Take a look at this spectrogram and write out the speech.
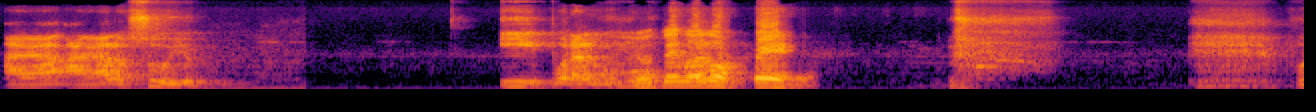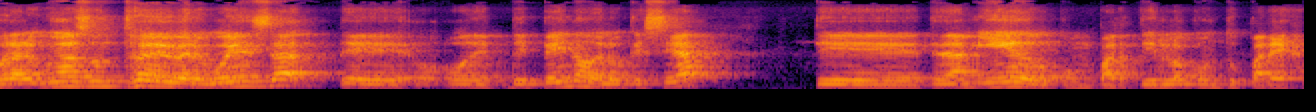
haga, haga, lo suyo. Y por algún Yo tengo dos penes. por algún asunto de vergüenza eh, o de, de, pena o de lo que sea, te, te, da miedo compartirlo con tu pareja.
